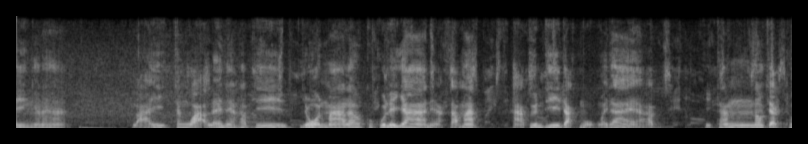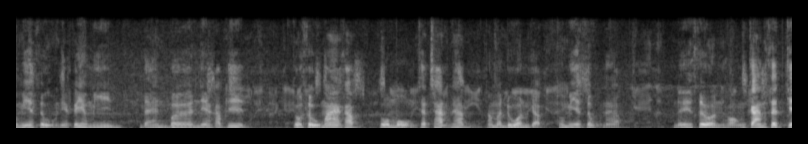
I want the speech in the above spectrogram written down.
ริงๆนะฮะหลายจังหวะเลยเนี่ยครับที่โยนมาแล้วกูกูเรญ่าเนี่ยสามารถ หาพื้นที่ดักโหม่งไว้ได้ครับ อีกทั้งนอกจากโทมิยาสุเนี่ยก็ยังมีแดนเบิร์นเนี่ยครับที่ตัวสูงมากครับ ตัวโหม่งชัดๆครับเอามาดวลกับโทมิยาสุนะครับ ในส่วนของการเซตเก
